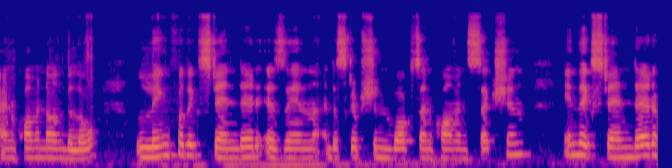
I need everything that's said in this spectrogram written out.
and comment down below. Link for the extended is in description box and comments section. In the extended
